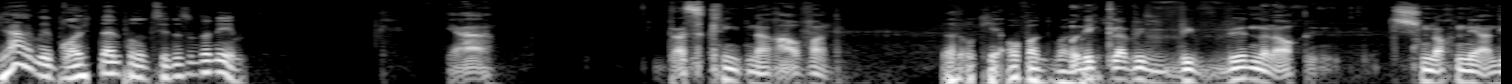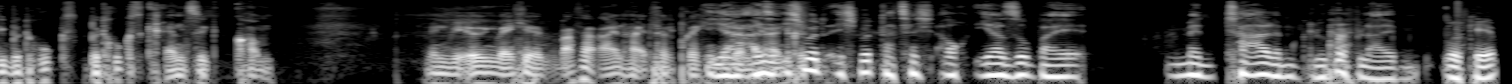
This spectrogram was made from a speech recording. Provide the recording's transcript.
Ja, wir bräuchten ein produzierendes Unternehmen. Ja, das klingt nach Aufwand. Das okay, Aufwand wollen Und ich glaube, wir, wir würden dann auch noch näher an die Betrugs, Betrugsgrenze kommen, wenn wir irgendwelche Wasserreinheit versprechen. Ja, also ich würde, ich würde tatsächlich auch eher so bei mentalem Glück bleiben. Okay.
